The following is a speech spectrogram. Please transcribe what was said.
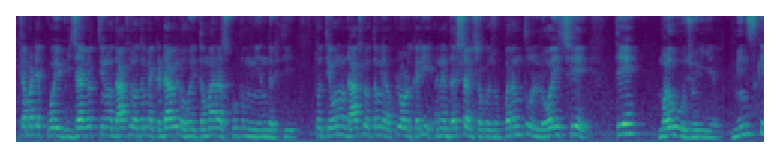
એટલા માટે કોઈ બીજા વ્યક્તિનો દાખલો તમે કઢાવેલો હોય તમારા જ કુટુંબની અંદરથી, તો તેઓનો દાખલો તમે અપલોડ કરી અને દર્શાવી શકો છો. પરંતુ લોહી છે તે મળવું જોઈએ. મીન્સ કે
